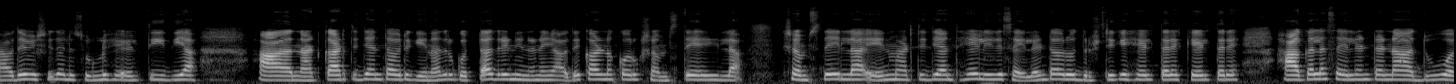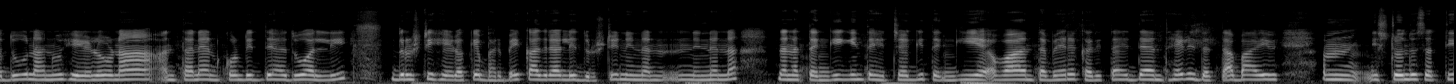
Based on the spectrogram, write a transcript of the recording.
ಯಾವುದೇ ವಿಷಯದಲ್ಲಿ ಸುಳ್ಳು ಹೇಳ್ತಿದ್ಯಾ? ಆ ನಾಟಕ ಆಡ್ತಿದ್ದೆ ಅಂತ ಅವ್ರಿಗೆ ಏನಾದರೂ ಗೊತ್ತಾದರೆ ನಿನ್ನನ್ನು ಯಾವುದೇ ಕಾರಣಕ್ಕೂ ಅವ್ರಿಗೆ ಕ್ಷಮಿಸದೇ ಇಲ್ಲ. ಕ್ಷಮಿಸದೇ ಇಲ್ಲ, ಏನು ಮಾಡ್ತಿದ್ಯಾ ಅಂತ ಹೇಳಿ ಇಲ್ಲಿ ಸೈಲೆಂಟ್ ಅವರು ದೃಷ್ಟಿಗೆ ಹೇಳ್ತಾರೆ, ಕೇಳ್ತಾರೆ. ಹಾಗಲ್ಲ ಸೈಲೆಂಟ್ ಅಣ್ಣ, ಅದು ಅದು, ನಾನು ಹೇಳೋಣ ಅಂತಲೇ ಅಂದ್ಕೊಂಡಿದ್ದೆ ಅದು ಅಲ್ಲಿ ದೃಷ್ಟಿ ಹೇಳೋಕ್ಕೆ ಬರಬೇಕಾದ್ರೆ ಅಲ್ಲಿ ದೃಷ್ಟಿ ನಿನ್ನ, ನಿನ್ನನ್ನು ನನ್ನ ತಂಗಿಗಿಂತ ಹೆಚ್ಚಾಗಿ ತಂಗಿಯವ ಅಂತ ಬೇರೆ ಕರಿತಾ ಇದ್ದೆ ಅಂತ ಹೇಳಿ ದತ್ತಾಬಾಯಿ ಇಷ್ಟೊಂದು ಸತಿ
